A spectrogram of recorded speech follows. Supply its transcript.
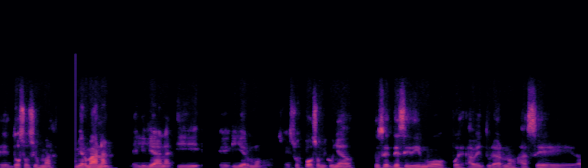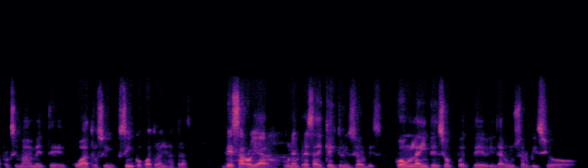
eh, dos socios más, mi hermana eh, Liliana y Guillermo, su esposo, mi cuñado. Entonces decidimos pues aventurarnos hace aproximadamente cuatro, cinco, cuatro años atrás, desarrollar una empresa de catering service con la intención pues de brindar un servicio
